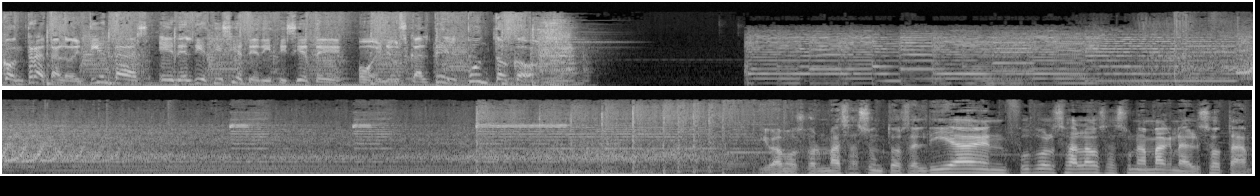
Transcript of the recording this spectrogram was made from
Contrátalo en tiendas en el 1717 o en euskaltel.com. Y vamos con más asuntos del día. En Fútbol Sala Osasuna Magna, el Sota,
